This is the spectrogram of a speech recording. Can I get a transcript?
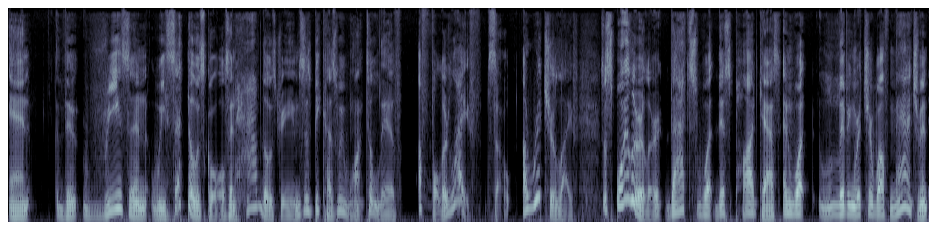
And the reason we set those goals and have those dreams is because we want to live a fuller life. So, a richer life. So, spoiler alert, that's what this podcast and what Living Richer Wealth Management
